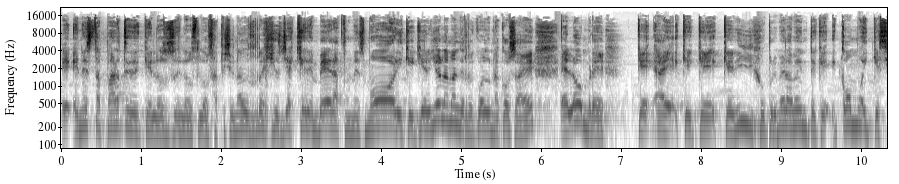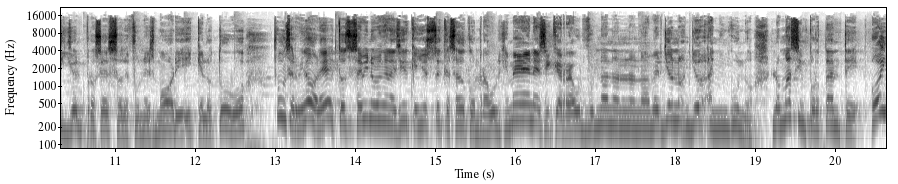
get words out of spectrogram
eh, en esta parte de que los, los, los aficionados regios ya quieren ver a Funes Mori, que quiere. Yo nada más les recuerdo una cosa, ¿eh? El hombre que, que, que, dijo primeramente que cómo y que siguió el proceso de Funes Mori y que lo tuvo, fue un servidor, ¿eh? Entonces a mí no vengan a decir que yo estoy casado con Raúl Jiménez y que Raúl... No, no, no, no, a ver, yo no, yo a ninguno. Lo más importante hoy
